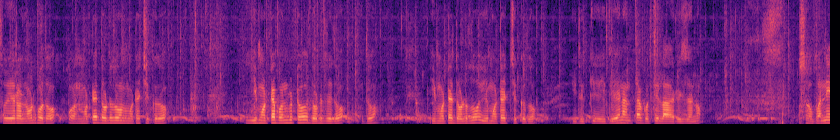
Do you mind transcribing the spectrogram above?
ಸೊ ಇದರಲ್ಲಿ ನೋಡ್ಬೋದು, ಒಂದು ಮೊಟ್ಟೆ ದೊಡ್ಡದು, ಒಂದು ಮೊಟ್ಟೆ ಚಿಕ್ಕದು. ಈ ಮೊಟ್ಟೆ ಬಂದ್ಬಿಟ್ಟು ದೊಡ್ಡದು ಇದು ಇದು. ಈ ಮೊಟ್ಟೆ ದೊಡ್ಡದು, ಈ ಮೊಟ್ಟೆ ಚಿಕ್ಕದು. ಇದಕ್ಕೆ ಇದೇನಂತ ಗೊತ್ತಿಲ್ಲ ರೀಸನು ಸೊ ಬನ್ನಿ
